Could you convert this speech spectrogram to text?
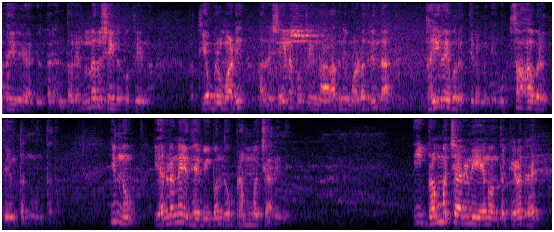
ಅಧೈರ್ಯರಾಗಿರ್ತಾರೆ ಅಂಥವರೆಲ್ಲರೂ ಶೈಲಪುತ್ರಿಯನ್ನು ಪ್ರತಿಯೊಬ್ಬರು ಮಾಡಿ, ಆದರೆ ಶೈಲಪುತ್ರಿಯನ್ನು ಆರಾಧನೆ ಮಾಡೋದ್ರಿಂದ ಧೈರ್ಯ ಬರುತ್ತೆ ನಮಗೆ, ಉತ್ಸಾಹ ಬರುತ್ತೆ ಅಂತ ಅನ್ನುವಂಥದ್ದು ಇನ್ನು ಎರಡನೇ ದೇವಿ ಬಂದು ಬ್ರಹ್ಮಚಾರಿಣಿ. ಈ ಬ್ರಹ್ಮಚಾರಿಣಿ ಏನು ಅಂತ ಕೇಳಿದ್ರೆ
